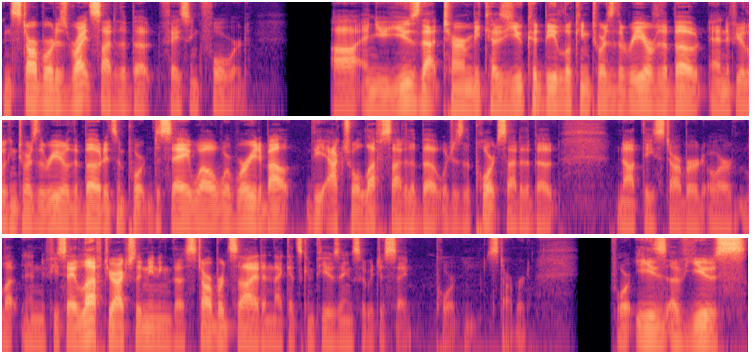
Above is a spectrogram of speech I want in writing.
and starboard is right side of the boat facing forward. Uh, and you use that term because you could be looking towards the rear of the boat, and if you're looking towards the rear of the boat, it's important to say, well, we're worried about the actual left side of the boat, which is the port side of the boat, not the starboard or and if you say left, you're actually meaning the starboard side, and that gets confusing, so we just say port and starboard for ease of use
